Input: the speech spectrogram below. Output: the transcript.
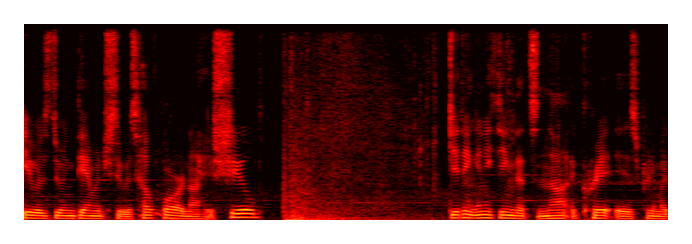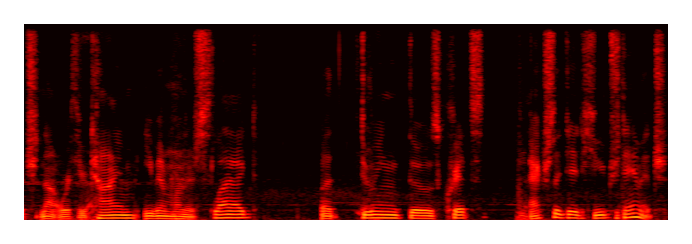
it was doing damage to his health bar, not his shield. Getting anything that's not a crit is pretty much not worth your time, even when they're slagged. But doing those crits actually did huge damage.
